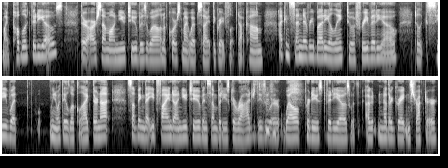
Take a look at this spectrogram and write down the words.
my public videos. There are some on YouTube as well. And of course, my website, thegreatflip.com. I can send everybody a link to a free video to see what you know what they look like. They're not something that you'd find on YouTube in somebody's garage. These were well produced videos with a, another great instructor.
